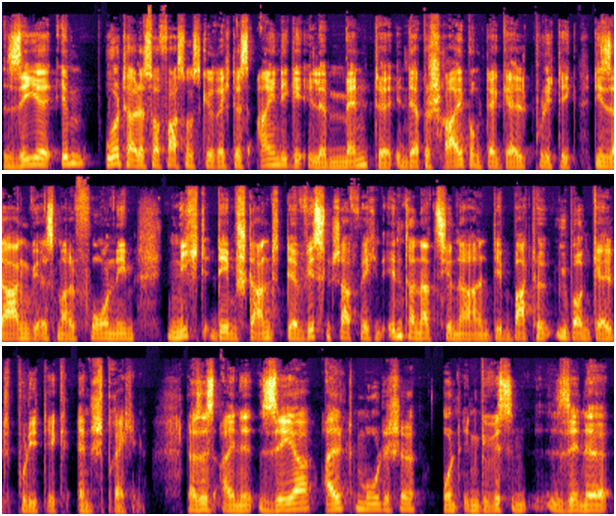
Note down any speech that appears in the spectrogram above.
sehe im Urteil des Verfassungsgerichtes einige Elemente in der Beschreibung der Geldpolitik, die, sagen wir es mal vornehm, nicht dem Stand der wissenschaftlichen internationalen Debatte über Geldpolitik entsprechen. Das ist eine sehr altmodische und in gewissem Sinne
